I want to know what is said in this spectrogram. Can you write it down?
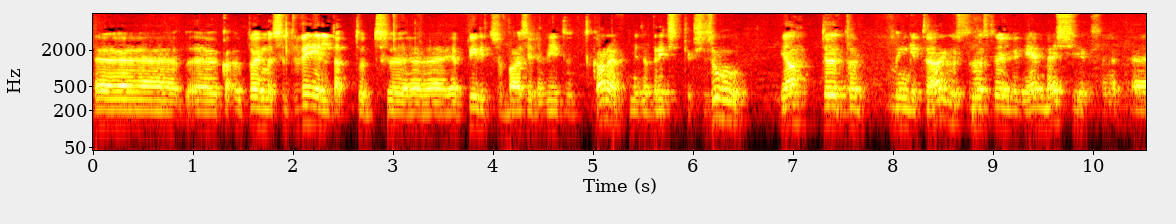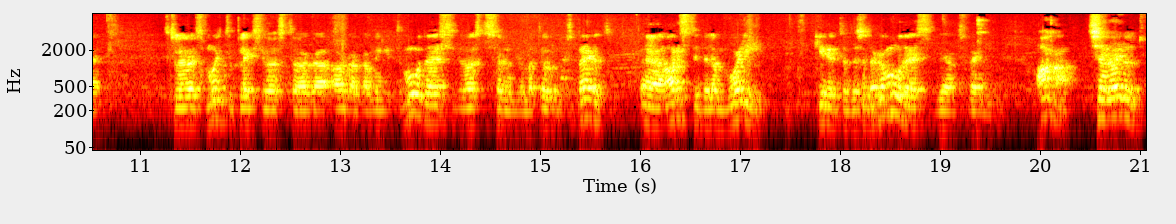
põhimõtteliselt veeldatud ja piirituse baasile viidud kanep, mida pritsitakse suhu jah, töötab mingite haiguste vastu, eelkõige MS-i, eks ole, skleroosis multiplexi vastu, aga, aga ka mingite muude asjade vastu, seal on tema tõhusust näidatud. arstidel on voli kirjutada seda ka muude asjade jaoks välja. aga see on ainult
